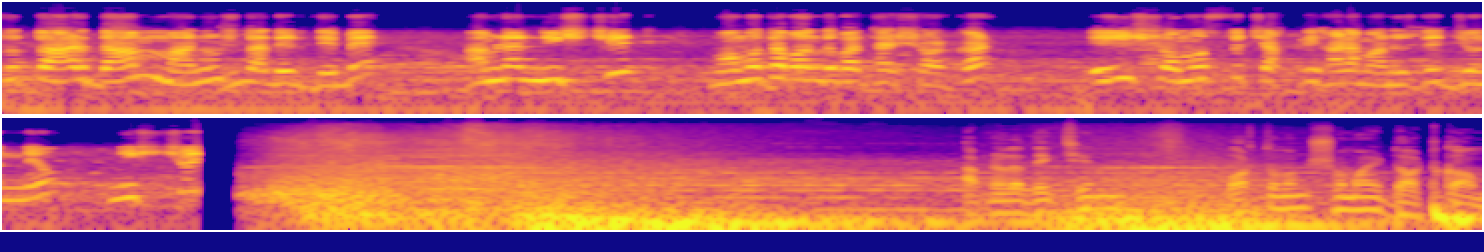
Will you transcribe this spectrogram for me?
তো তার দাম মানুষ তাদের দেবে। আমরা নিশ্চিত মমতা বন্দ্যোপাধ্যায় সরকার এই সমস্ত চাকরিহারা মানুষদের জন্যেও নিশ্চয়ই আপনারা দেখছেন বর্তমান সময় ডট কম।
